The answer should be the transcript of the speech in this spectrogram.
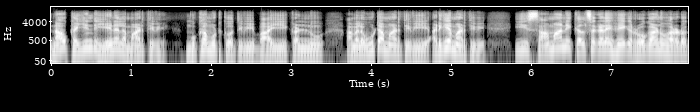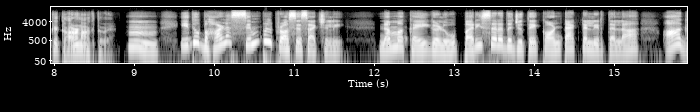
ನಾವು ಕೈಯಿಂದ ಏನೆಲ್ಲ ಮಾಡ್ತೀವಿ? ಮುಖ ಮುಟ್ಕೋತೀವಿ ಬಾಯಿ ಕಣ್ಣು ಆಮೇಲೆ ಊಟ ಮಾಡ್ತೀವಿ ಅಡಿಗೆ ಮಾಡ್ತೀವಿ. ಈ ಸಾಮಾನ್ಯ ಕೆಲಸಗಳೇ ಹೇಗೆ ರೋಗಾಣು ಹರಡೋಕೆ ಕಾರಣ ಆಗ್ತವೆ? ಹ್ಮ್ ಇದು ಬಹಳ ಸಿಂಪಲ್ ಪ್ರಾಸೆಸ್ ಆಕ್ಚುಲಿ. ನಮ್ಮ ಕೈಗಳು ಪರಿಸರದ ಜೊತೆ ಕಾಂಟ್ಯಾಕ್ಟಲ್ಲಿರ್ತಲ್ಲ ಆಗ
